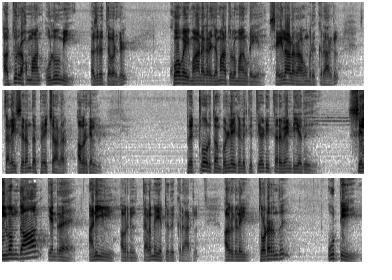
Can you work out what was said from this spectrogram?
அப்துல் ரஹ்மான் உலூமி ஹசரத் அவர்கள் கோவை மாநகர ஜமாத்துலமானுடைய செயலாளராகவும் இருக்கிறார்கள். தலை சிறந்த பேச்சாளர் அவர்கள். பெற்றோர் தம் பிள்ளைகளுக்கு தேடித்தர வேண்டியது செல்வம்தான் என்ற அணியில் அவர்கள் தலைமையேற்றிருக்கிறார்கள். அவர்களை தொடர்ந்து ஊட்டி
